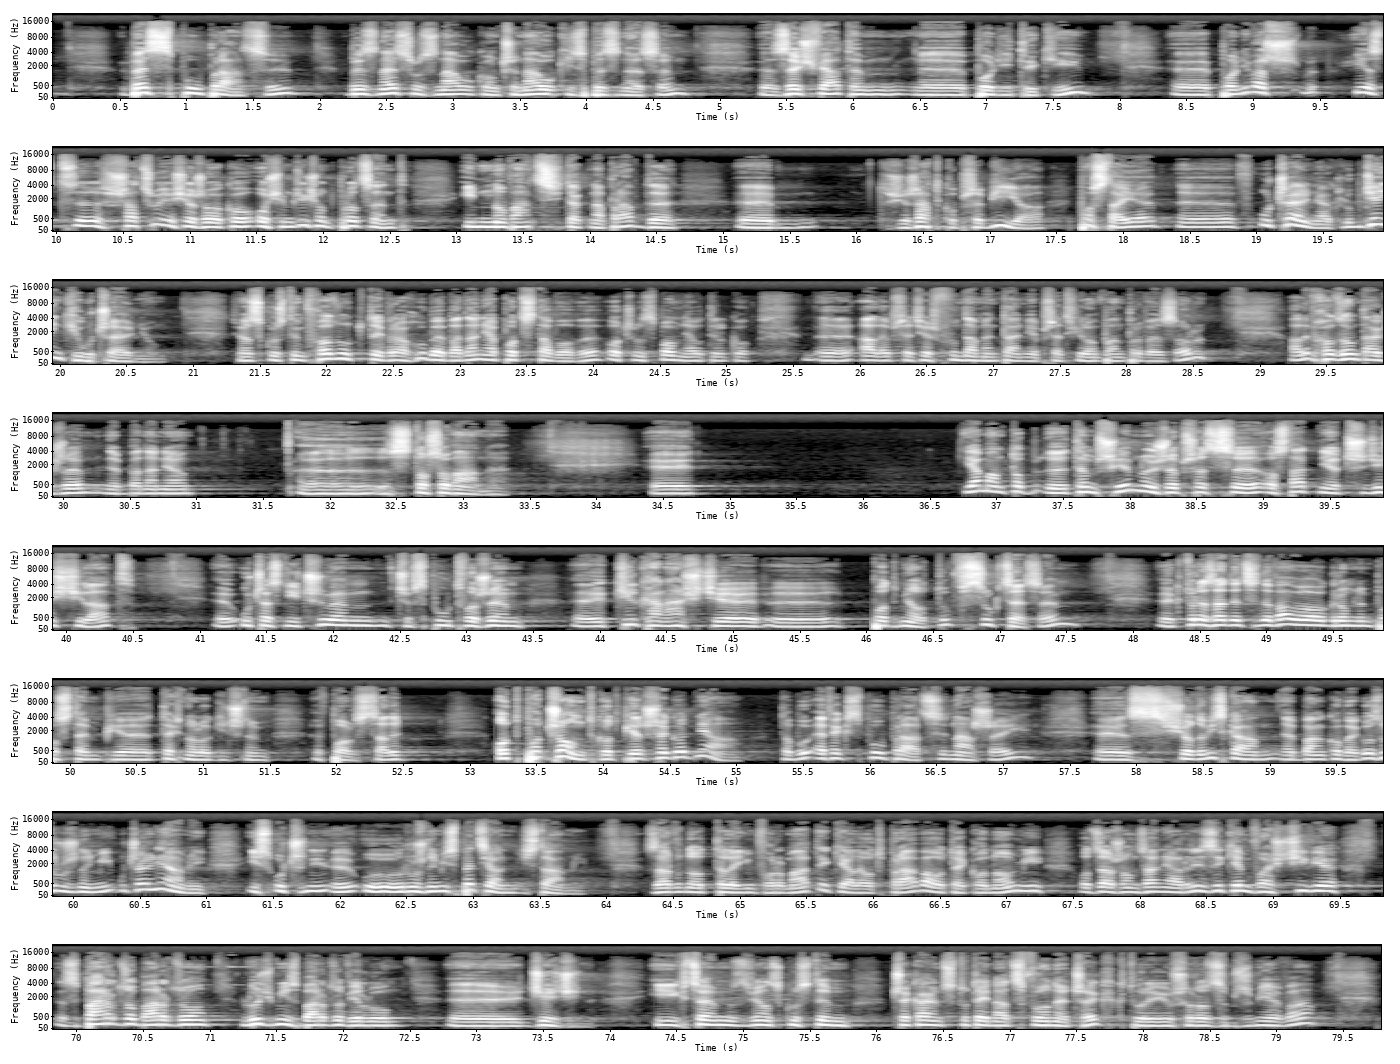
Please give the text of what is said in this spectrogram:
bez współpracy biznesu z nauką czy nauki z biznesem, ze światem e, polityki, e, ponieważ jest, e, szacuje się, że około 80% innowacji tak naprawdę to się rzadko przebija, powstaje w uczelniach lub dzięki uczelniom. Związku z tym wchodzą tutaj w rachubę badania podstawowe, o czym wspomniał tylko, e, ale przecież fundamentalnie przed chwilą pan profesor, ale wchodzą także badania e, stosowane. E, Ja mam to, tę przyjemność, że przez ostatnie 30 lat uczestniczyłem czy współtworzyłem kilkanaście podmiotów z sukcesem, które zadecydowały o ogromnym postępie technologicznym w Polsce. Ale od początku, od pierwszego dnia to był efekt współpracy naszej e, z środowiska bankowego z różnymi uczelniami i z uczni, u- różnymi specjalistami. Zarówno od teleinformatyki, ale od prawa, od ekonomii, od zarządzania ryzykiem, właściwie z bardzo, bardzo ludźmi z bardzo wielu dziedzin. I chcę w związku z tym, czekając tutaj na dzwoneczek, który już rozbrzmiewa,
